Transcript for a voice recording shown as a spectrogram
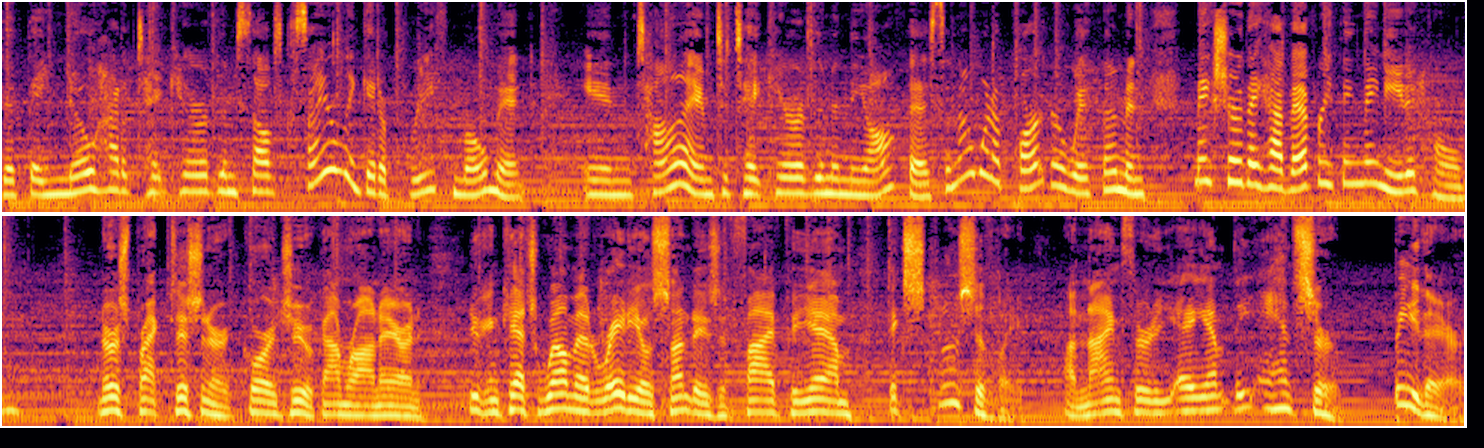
that they know how to take care of themselves, because I only get a brief moment in time to take care of them in the office, and I want to partner with them and make sure they have everything they need at home. Nurse practitioner Cora Juke, I'm Ron Aaron. You can catch WellMed Radio Sundays at 5 p.m. exclusively on 9:30 a.m. The Answer. Be there.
